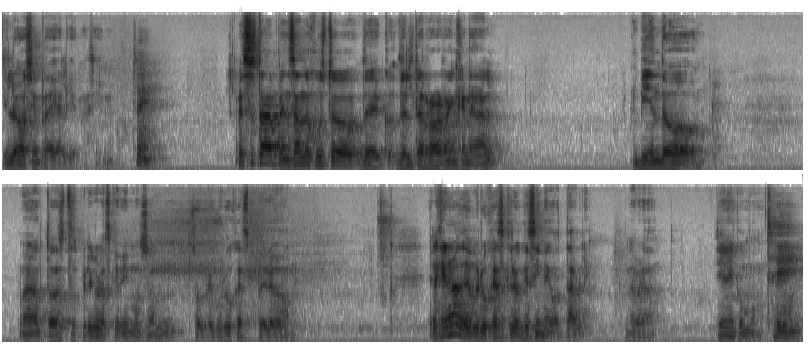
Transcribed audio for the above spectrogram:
Y luego siempre hay alguien así, ¿no? Sí. Eso estaba pensando justo de- del terror en general. Viendo... Bueno, todas estas películas que vimos son sobre brujas, pero... El género de brujas creo que es inagotable, la verdad. Tiene como... Sí.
